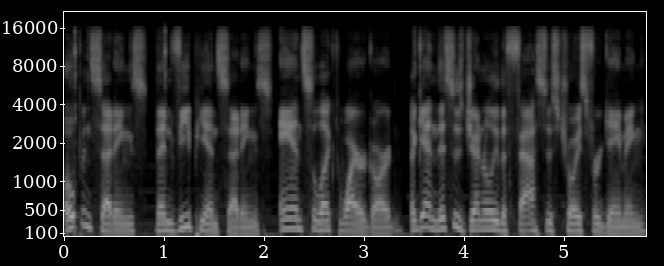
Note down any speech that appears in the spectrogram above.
open settings, then VPN settings, and select WireGuard. Again, this is generally the fastest choice for gaming,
